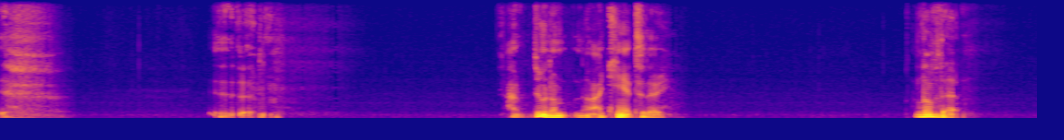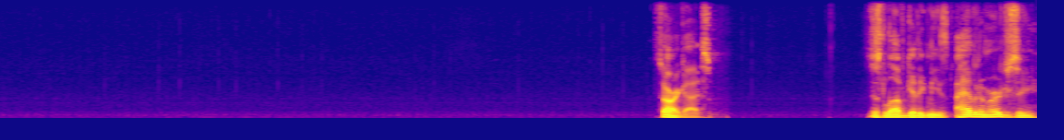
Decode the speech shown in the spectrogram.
dude, I'm no, I can't today. I love that. Sorry, guys. Just love getting these. I have an emergency.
